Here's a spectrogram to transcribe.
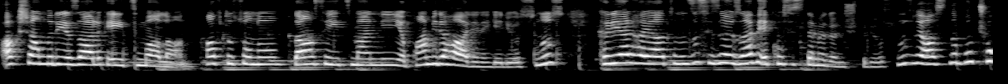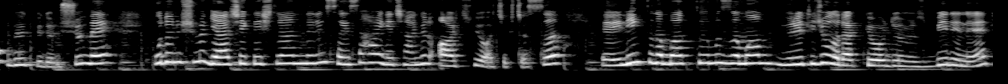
akşamları yazarlık eğitimi alan, hafta sonu dans eğitmenliği yapan biri haline geliyorsunuz. Kariyer hayatınızı size özel bir ekosisteme dönüştürüyorsunuz ve aslında bu çok büyük bir dönüşüm ve bu dönüşümü gerçekleştirenlerin sayısı her geçen gün artıyor açıkçası. E, LinkedIn'a baktığımız zaman yönetici olarak gördüğümüz birini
